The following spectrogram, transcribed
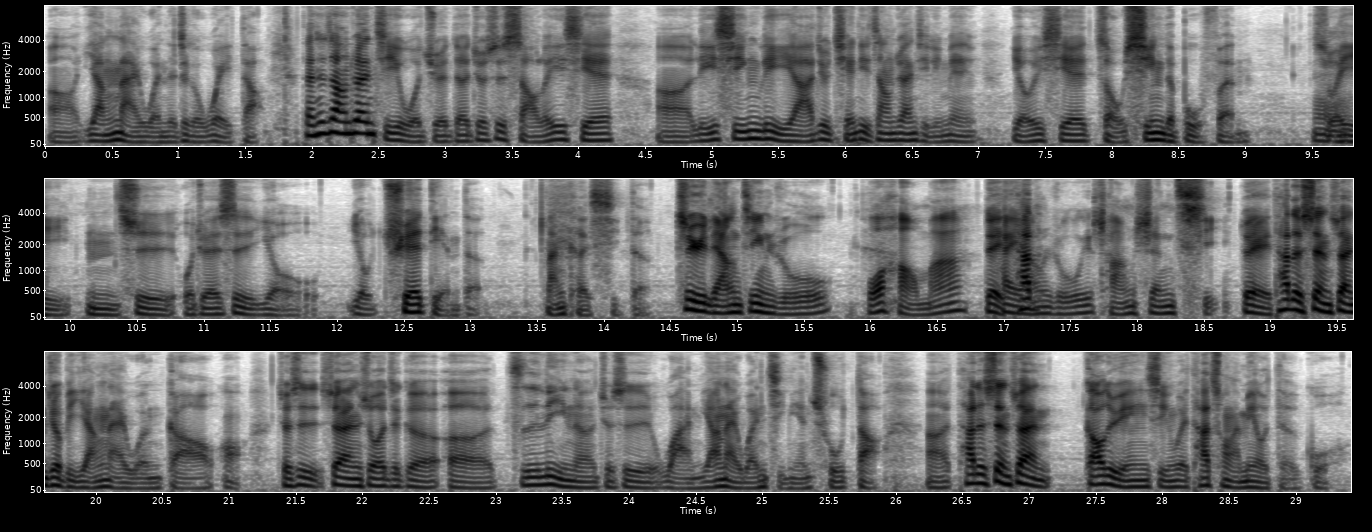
呃杨乃文的这个味道，但是这张专辑我觉得就是少了一些呃离心力啊，就前几张专辑里面有一些走心的部分，所以嗯是我觉得是有有缺点的，蛮可惜的。至于梁静茹，我好吗？对，太阳如常升起，对他的胜算就比杨乃文高哦。就是虽然说这个呃资历呢，就是晚杨乃文几年出道啊，他的胜算。高的原因是因为他从来没有得过，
